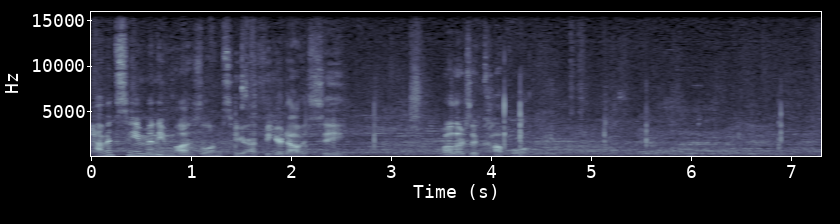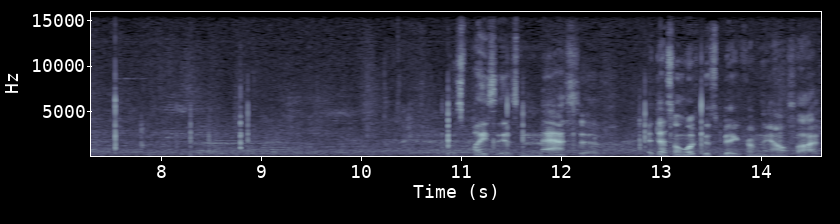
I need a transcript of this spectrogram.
Haven't seen many Muslims here. I figured I would see. Well, there's a couple. This place is massive. It doesn't look this big from the outside.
